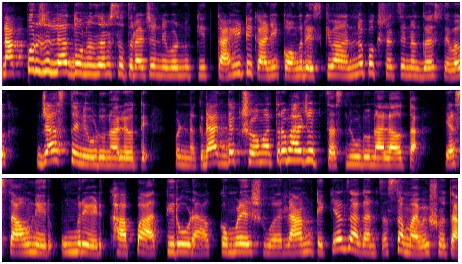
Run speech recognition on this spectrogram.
नागपूर जिल्ह्यात दोन हजार सतराच्या निवडणुकीत काही ठिकाणी काँग्रेस किंवा अन्य पक्षाचे नगरसेवक जास्त निवडून आले होते. पण नगराध्यक्ष मात्र भाजपचाच निवडून आला होता. या सावनेर उमरेड खापा तिरोडा कमळेश्वर रामटेक या जागांचा समावेश होता.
